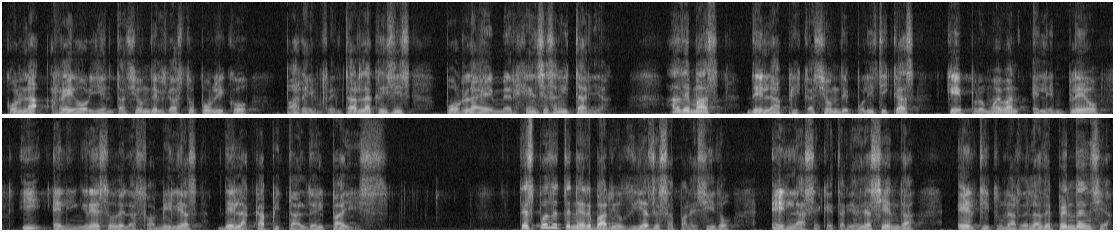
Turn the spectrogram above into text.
con la reorientación del gasto público para enfrentar la crisis por la emergencia sanitaria, además de la aplicación de políticas que promuevan el empleo y el ingreso de las familias de la capital del país. Después de tener varios días desaparecido en la Secretaría de Hacienda, el titular de la dependencia,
